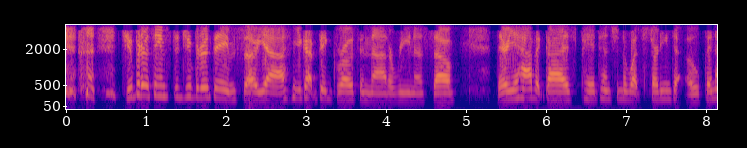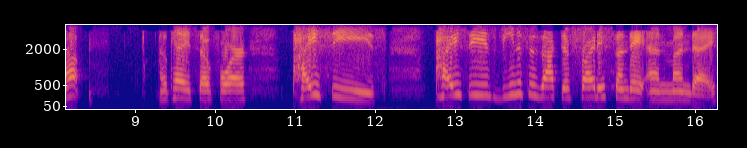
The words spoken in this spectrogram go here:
Jupiter themes to Jupiter themes. So yeah, you got big growth in that arena. So there you have it, guys. Pay attention to what's starting to open up. Okay, so for Pisces, Pisces, Venus is active Friday, Sunday, and Monday.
